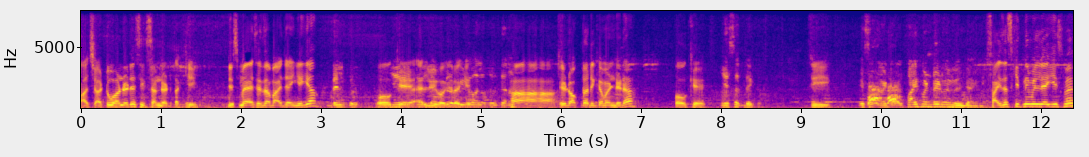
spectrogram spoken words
अच्छा टू हंड्रेड से सिक्स हंड्रेड तक की। जिसमें ऐसे सब आ जाएँगे क्या? बिल्कुल। ओके एलवी वगैरह के। हाँ हाँ हाँ ये डॉक्टर रिकमेंडेड है? ओके ये सब देखो। जी। फाइव हंड्रेड में मिल जाएँगे। साइजेस कितनी मिल जाएगी इसमें?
